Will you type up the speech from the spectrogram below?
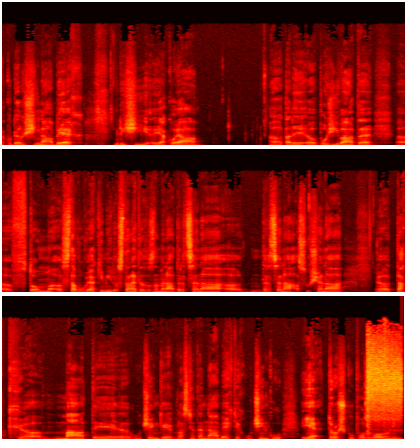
jako delší náběh, když ji jako já tady eh, požíváte eh, v tom stavu, v jakým ji dostanete, to znamená drcená, eh, drcená a sušená, tak má ty účinky, vlastně ten náběh těch účinků je trošku pozvolný.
